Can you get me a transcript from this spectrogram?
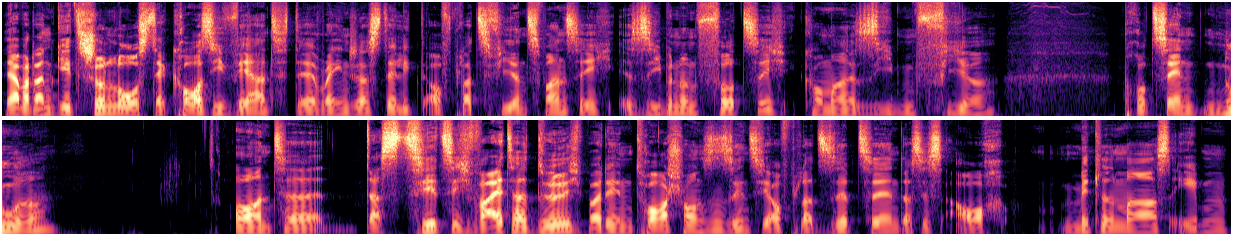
Ja, aber dann geht's schon los. Der Corsi-Wert der Rangers, der liegt auf Platz 24, 47,74 Prozent nur. Und äh, das zieht sich weiter durch. Bei den Torchancen sind sie auf Platz 17. Das ist auch Mittelmaß eben.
